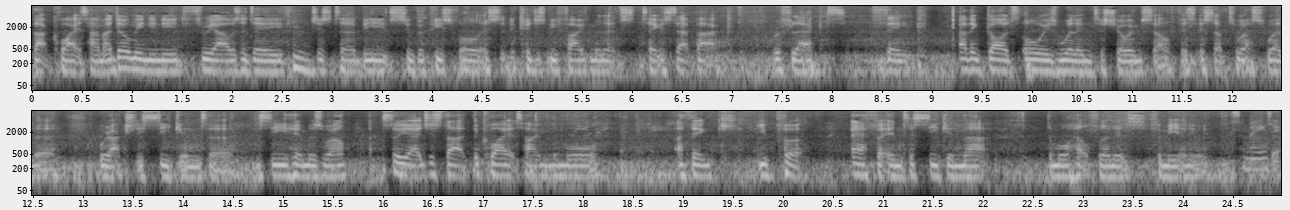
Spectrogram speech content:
that quiet time. I don't mean you need three hours a day hmm. just to be super peaceful. It's, it could just be five minutes. Take a step back, reflect, think. I think God's always willing to show Himself. It's, it's up to us whether we're actually seeking to see Him as well. So yeah, just that the quiet time, the more I think you put effort into seeking that, the more helpful it is for me anyway. It's amazing.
